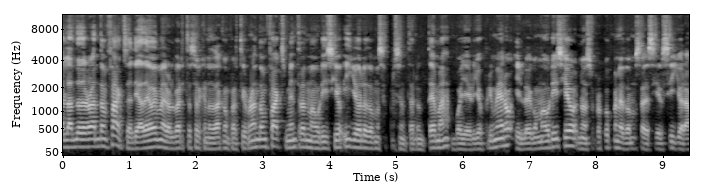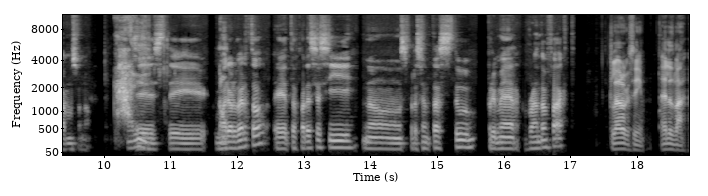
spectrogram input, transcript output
hablando de Random Facts, el día de hoy Mario Alberto es el que nos va a compartir Random Facts, mientras Mauricio y yo les vamos a presentar un tema. Voy a ir yo primero y luego Mauricio. No se preocupen, les vamos a decir si lloramos o no. Ay, Este, Mario Alberto, eh, ¿te parece si nos presentas tu primer Random Fact? Claro que sí. Ahí les va.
